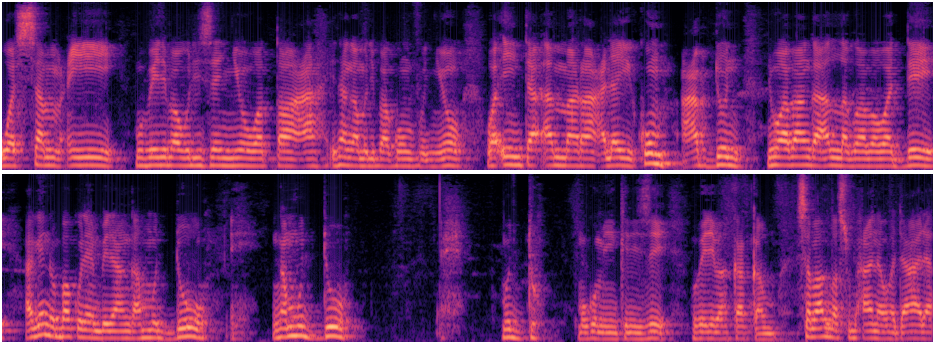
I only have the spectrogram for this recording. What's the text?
wassam'i mubeere bawulize nnyo wattaa era nga muli bagonvu nnyo wa in ta'ammara alaikum abdun niwabanga allah gwabawadde agenda obakulemberanga muddu nga muddu muddu mugumiikirize mubeere bakkakkamu saba allah subhanahu wataala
